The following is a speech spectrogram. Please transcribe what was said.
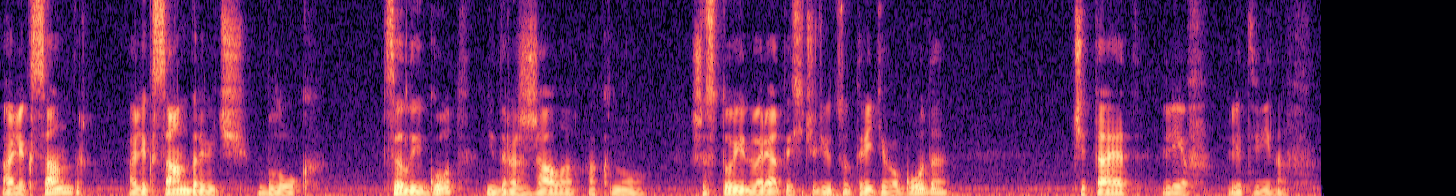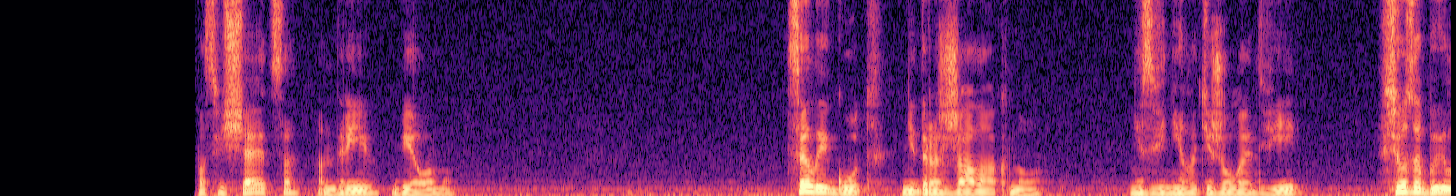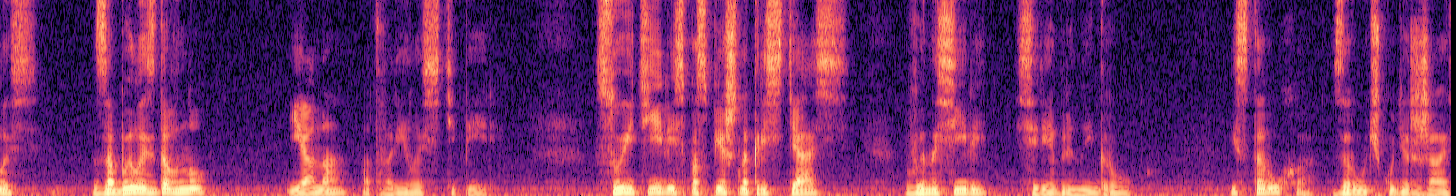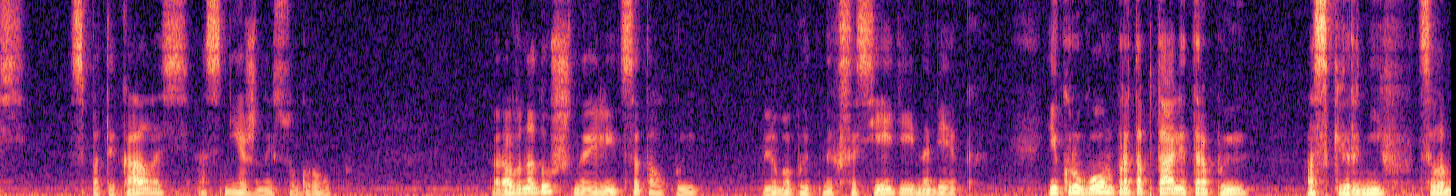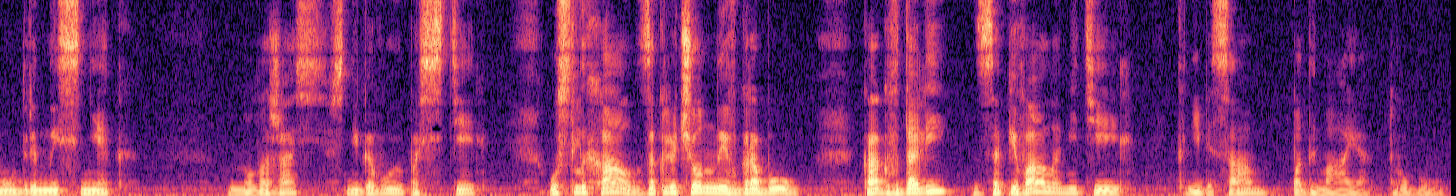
Александр Александрович Блок. Целый год не дрожало окно. 6 января 1903 года читает Лев Литвинов. Посвящается Андрею Белому. Целый год не дрожало окно, Не звенела тяжелая дверь. Все забылось, забылось давно, И она отворилась теперь. Суетились, поспешно крестясь, Выносили серебряный гроб. И старуха, за ручку держась, Спотыкалась о снежный сугроб. Равнодушные лица толпы, Любопытных соседей набег, И кругом протоптали тропы, Осквернив целомудренный снег. Но, ложась в снеговую постель, Услыхал, заключенный в гробу, Как вдали запевала метель, К небесам подымая трубу.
